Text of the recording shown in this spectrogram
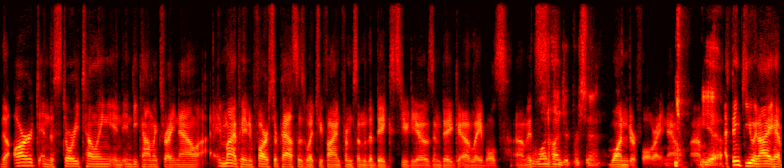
the art and the storytelling in indie comics right now, in my opinion, far surpasses what you find from some of the big studios and big uh, labels. Um, it's one hundred percent wonderful right now. Um, yeah, I think you and I have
